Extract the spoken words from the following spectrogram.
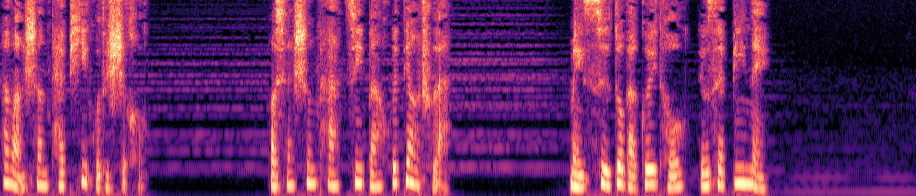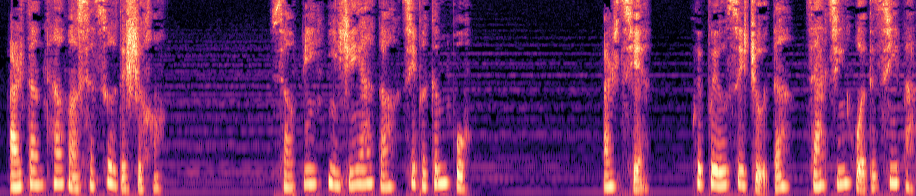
他往上抬屁股的时候，好像生怕鸡巴会掉出来。每次都把龟头留在逼内，而当他往下坐的时候，小逼一直压到鸡巴根部，而且会不由自主的夹紧我的鸡巴。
